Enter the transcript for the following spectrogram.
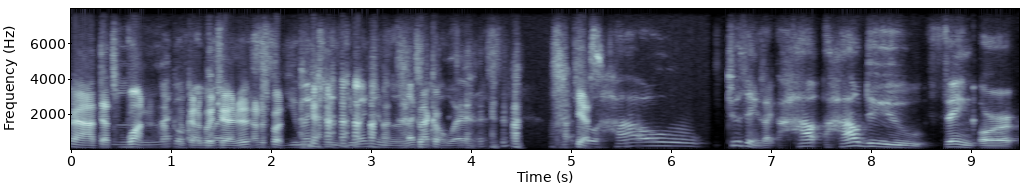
Uh, that's one. Lack I'm going to go on the. You mentioned you mentioned lack, lack of, awareness. yes. So how two things like how how do you think or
